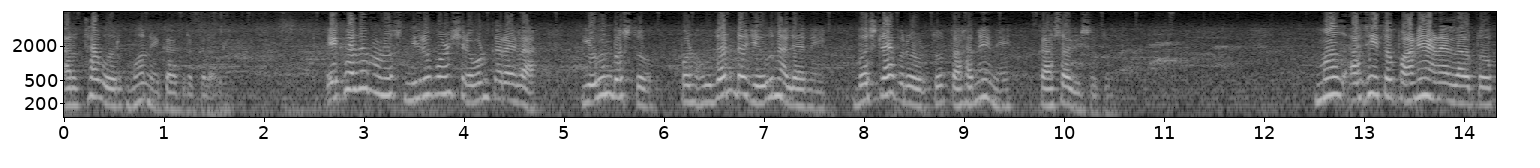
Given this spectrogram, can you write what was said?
अर्थावर मन एकाग्र करावे. एखादा माणूस निरूपण श्रवण करायला येऊन बसतो पण उदंड जेवून आल्याने बसल्याबरोबर तो तहानेने कासा विसरतो. मग आधी तो पाणी आणायला लावतो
